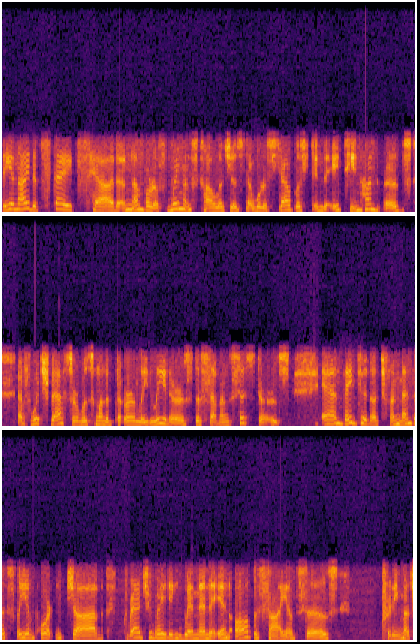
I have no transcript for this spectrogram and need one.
the United States had a number of women's colleges that were established in the 1800s, of which Vassar was one of the early leaders, the Seven Sisters. And they did a tremendously important job graduating women in all the sciences pretty much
